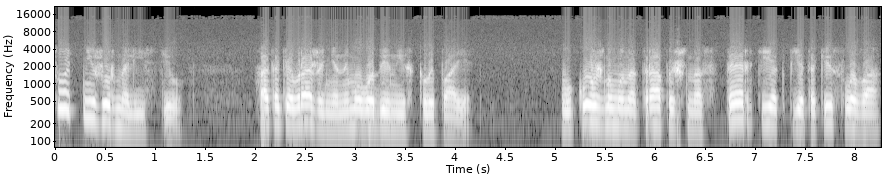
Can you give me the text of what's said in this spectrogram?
сотні журналістів, а таке враження, немов один їх клепає. У кожному натрапиш на стерті, як п'ятаки слова.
